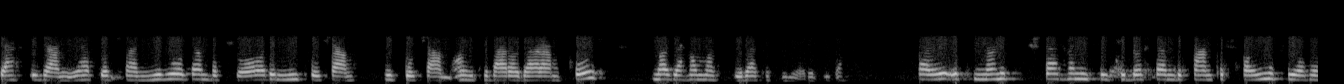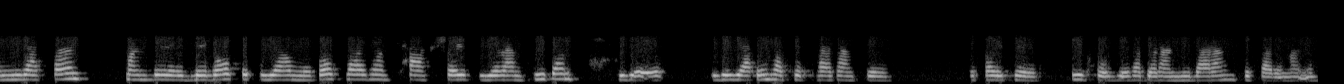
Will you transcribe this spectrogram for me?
دست جمعیت داشتن میبردن با شعار می‌کشم می‌کشم آنکه برادرم کش ناگهان من صورت پیاره دیدم برای اطمینان بیشتر همینطور که داشتن به سمت پایین خیابه می‌رفتن من به لباس پویام نگاه کردم کفشای پویارم دیدم دیگه دیگه یقین حاصل کردم که پسری که دیر خورده و دارن می‌برن پسر منه.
